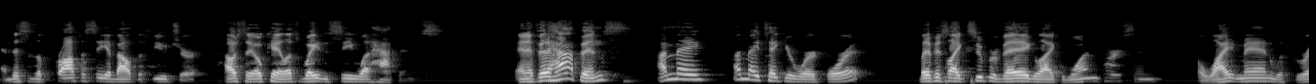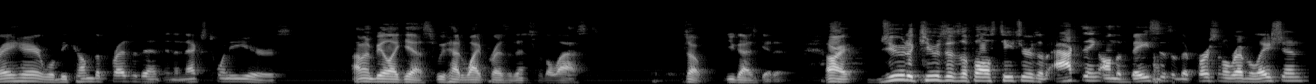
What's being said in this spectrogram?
and this is a prophecy about the future. I would say, okay, let's wait and see what happens. And if it happens, I may I may take your word for it. But if it's like super vague, like one person, a white man with gray hair will become the president in the next 20 years, I'm going to be like, yes, we've had white presidents for the last. So, you guys get it. All right. Jude accuses the false teachers of acting on the basis of their personal revelation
